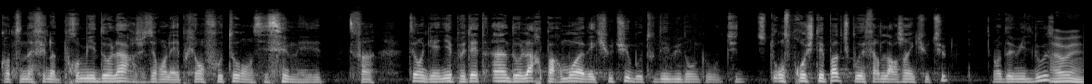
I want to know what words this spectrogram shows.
quand on a fait notre premier dollar, je veux dire, on l'avait pris en photo, on s'est dit, mais enfin, tu on gagnait peut-être un dollar par mois avec YouTube au tout début, donc on, on se projetait pas que tu pouvais faire de l'argent avec YouTube en 2012. Ah ouais.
